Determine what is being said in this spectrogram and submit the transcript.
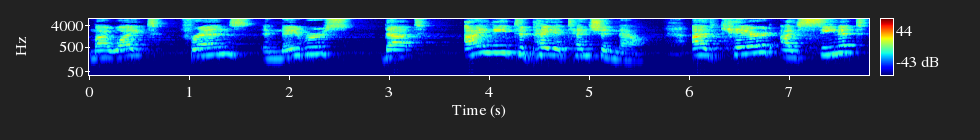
my white friends and neighbors that I need to pay attention now. I've cared, I've seen it,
